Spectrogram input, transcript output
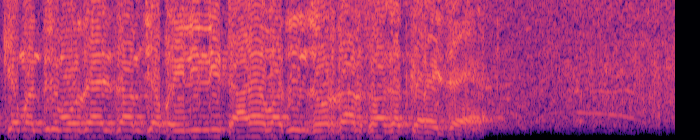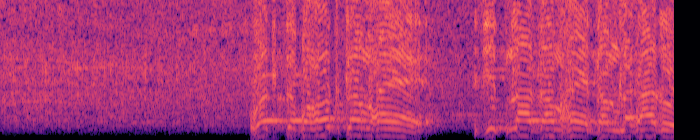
मुख्यमंत्री मोदयांचं आमच्या बहिणींनी टाळ्या वाजून जोरदार स्वागत करायचं आहे. वक्त बहुत कम है जितना दम है दम लगा दो.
